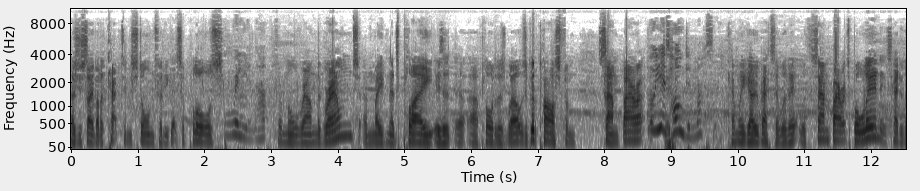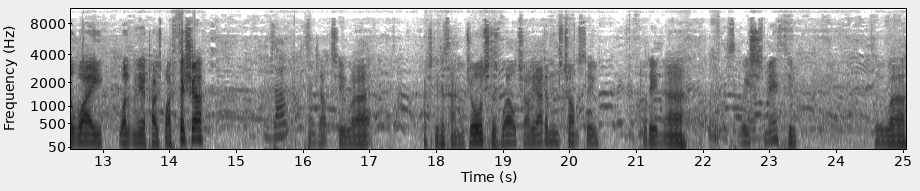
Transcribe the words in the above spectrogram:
As you say, by the captain Staunton, he gets applause Brilliant that. from all round the ground. And Maidenhead's play is uh, applauded as well. It was a good pass from Sam Barratt. Oh, he is holding massive. Can we go better with it? With Sam Barratt's ball in, it's headed away well at the near post by Fisher. Comes out. Comes out to uh, Ashley Nathaniel George as well. Charlie Adams, chance to put in uh, Reece Smith, who who uh,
